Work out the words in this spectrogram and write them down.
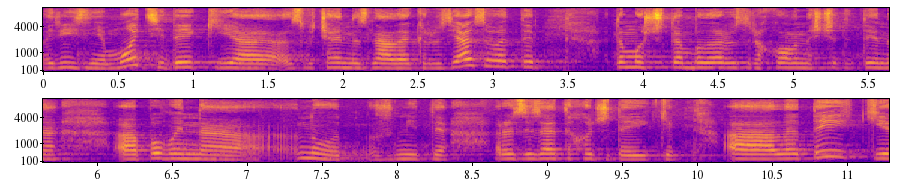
різні емоції. Деякі я, звичайно, знала, як розв'язувати, тому що там було розраховано, що дитина повинна ну, вміти розв'язати хоч деякі. Але деякі,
